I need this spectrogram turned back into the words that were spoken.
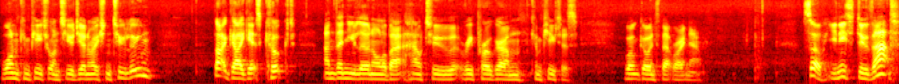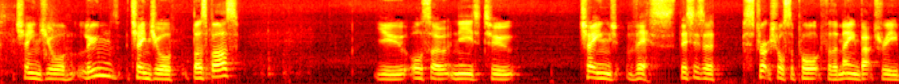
1 computer onto your Generation 2 loom. That guy gets cooked and then you learn all about how to reprogram computers. Won't go into that right now. So you need to do that, change your looms, change your bus bars. You also need to change this. This is a structural support for the main battery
